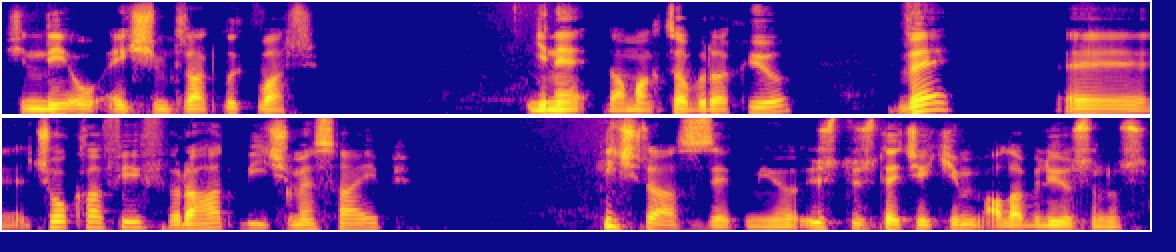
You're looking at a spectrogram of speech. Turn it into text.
Şimdi o ekşimtıraklık var. Yine damakta bırakıyor ve e, çok hafif, rahat bir içime sahip. Hiç rahatsız etmiyor. Üst üste çekim alabiliyorsunuz.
